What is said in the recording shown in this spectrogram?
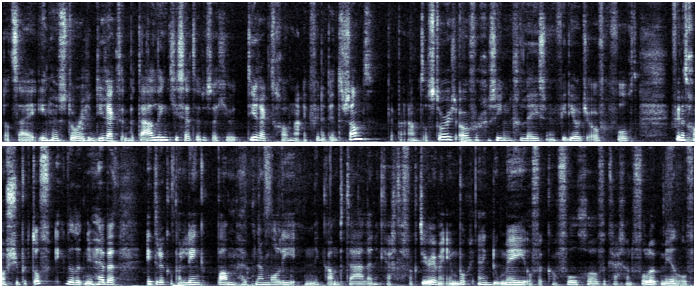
dat zij in hun stories direct een betaallinkje zetten. Dus dat je direct gewoon, nou, ik vind het interessant. Ik heb er een aantal stories over gezien, gelezen, een videootje over gevolgd. Ik vind het gewoon super tof. Ik wil dit nu hebben. Ik druk op een link, pam, hup naar Molly en ik kan betalen en ik krijg de factuur in mijn inbox en ik doe mee of ik kan volgen of ik krijg een follow-up mail of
